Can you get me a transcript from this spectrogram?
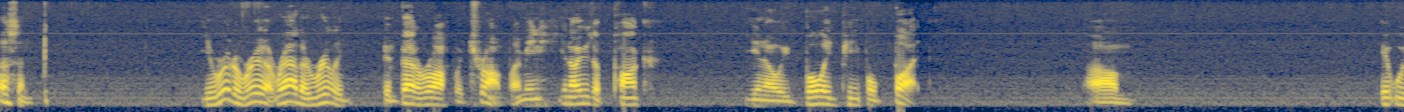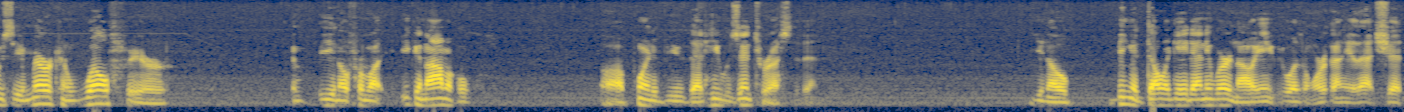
Listen, you would have rather really been better off with Trump. I mean, you know, he's a punk. You know, he bullied people, but um, it was the American welfare, you know, from an economical uh, point of view that he was interested in. You know, being a delegate anywhere, no, he wasn't worth any of that shit.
